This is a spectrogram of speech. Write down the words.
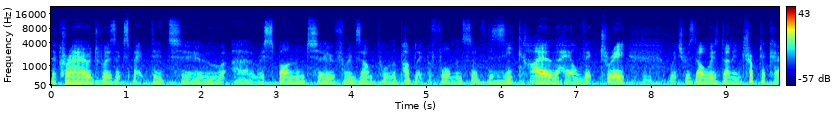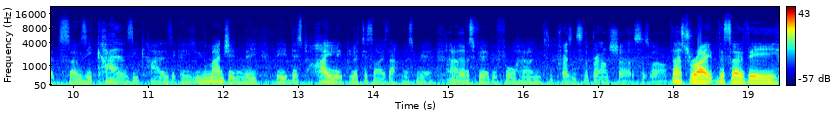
the crowd was expected to uh, respond to, for example, the public performance of the Sieg Heil, the Hail Victory, mm. Which was always done in triplicate. So Heil, Sieg Heil. You imagine the, the this highly politicized atmosphere and atmosphere the, beforehand. The presence of the brown shirts as well. That's right. The, so the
